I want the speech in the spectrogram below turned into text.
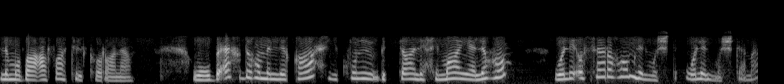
لمضاعفات الكورونا. وبأخذهم اللقاح يكون بالتالي حماية لهم ولأسرهم وللمجتمع.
